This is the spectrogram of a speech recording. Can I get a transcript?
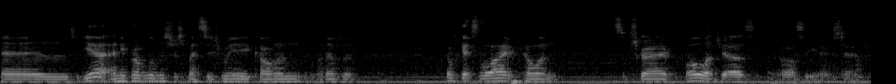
And yeah, any problems, just message me, comment, whatever. Don't forget to like, comment, subscribe, all that jazz. I'll see you next time.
